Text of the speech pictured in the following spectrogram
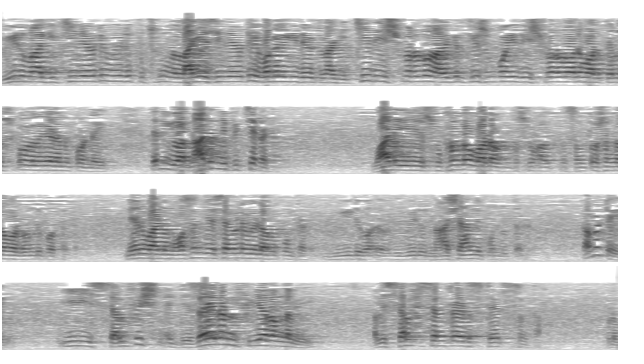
వీడు నాకు ఇచ్చేదేమిటి వీడు పుచ్చుకుని లాగేసేదేమిటి ఇవ్వగలిగేదేమిటి నాకు ఇచ్చేది ఈశ్వరుడు నా దగ్గర తీసుకుపోయేది ఈశ్వరుడు అని వాడు తెలుసుకోగలిగాడు అనుకోండి then you are not in the picture అట వాడి సుఖంలో వాడు సంతోషంగా వాడు ఉండిపోతాడు. నేను వాడిని మోసం చేశానని వీడు అనుకుంటాడు. వీడు వీడు నాశాన్ని పొందుతాడు. కాబట్టి ఈ సెల్ఫిష్ డిజైర్ అండ్ ఫియర్ అన్నవి అవి సెల్ఫ్ సెంట్రేడ్ స్టేట్స్ అంటారు. ఇప్పుడు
